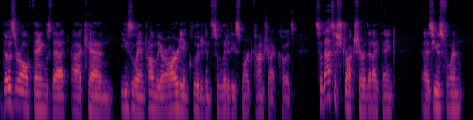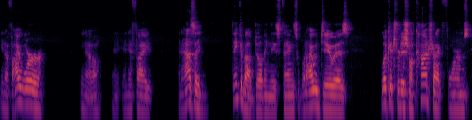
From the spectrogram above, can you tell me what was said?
Those are all things that uh, can easily and probably are already included in Solidity smart contract codes. So that's a structure that I think is useful. And you know, if I were, you know, and, and if I, and as I think about building these things, what I would do is look at traditional contract forms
